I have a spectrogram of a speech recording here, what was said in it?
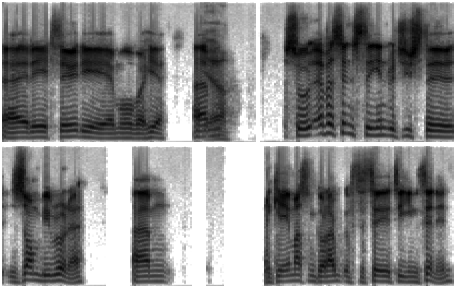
uh, at 8:30 a.m. over here. Um, yeah. So ever since they introduced the zombie runner, um, the game hasn't got out of the 13th inning,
